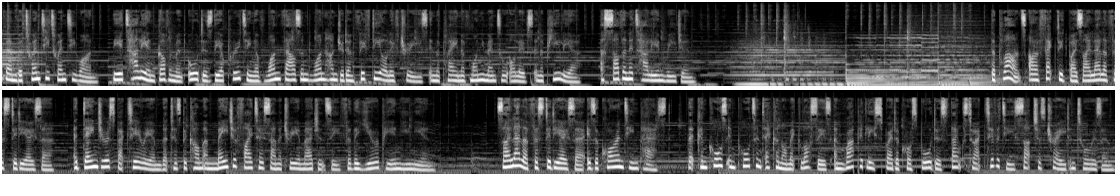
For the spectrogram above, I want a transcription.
November 2021, the Italian government orders the uprooting of 1,150 olive trees in the plain of monumental olives in Apulia, a southern Italian region. The plants are affected by Xylella fastidiosa, a dangerous bacterium that has become a major phytosanitary emergency for the European Union. Xylella fastidiosa is a quarantine pest that can cause important economic losses and rapidly spread across borders thanks to activities such as trade and tourism.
